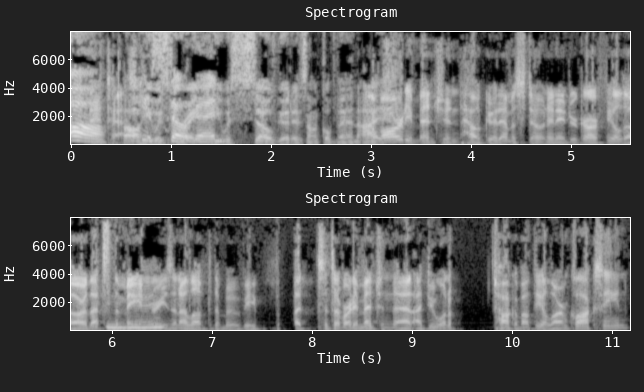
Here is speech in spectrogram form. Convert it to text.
Oh. fantastic. Oh, he He's was so great. good. He was so good as Uncle Ben. I, I've already mentioned how good Emma Stone and Andrew Garfield are. That's the main Mm-hmm. reason I loved the movie. But since I've already mentioned that, I do want to talk about the alarm clock scene.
